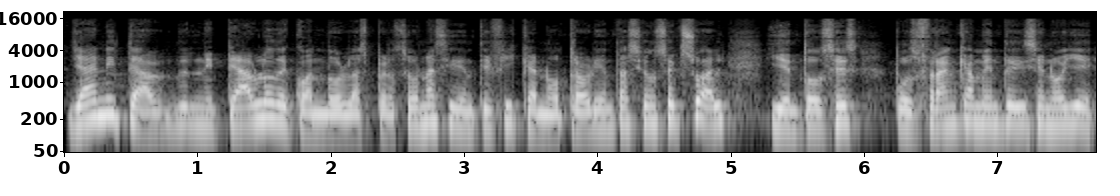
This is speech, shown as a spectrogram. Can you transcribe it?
Ya ni te, ni te hablo de cuando las personas identifican otra orientación sexual y entonces, pues francamente dicen, oye,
